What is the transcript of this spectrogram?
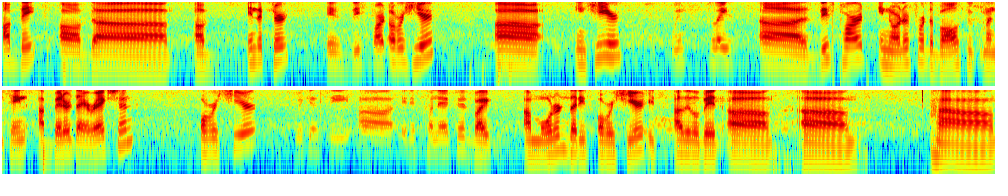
updates of the of indexer is this part over here. Uh, in here, we place uh, this part in order for the balls to maintain a better direction. Over here, we can see uh, it is connected by a motor that is over here. It's a little bit, uh, um, uh,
